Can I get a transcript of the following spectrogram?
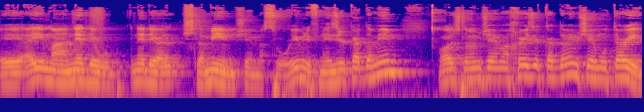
אה, האם הנדר הוא נדר על שלמים שהם אסורים לפני זריקת דמים, או על שלמים שהם אחרי זריקת דמים שהם מותרים.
